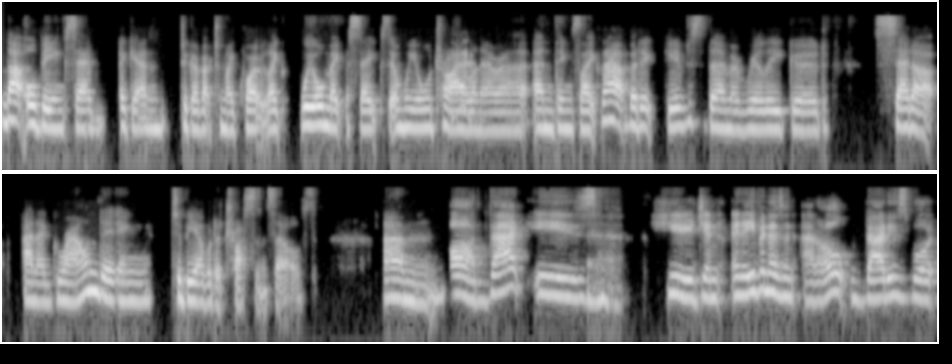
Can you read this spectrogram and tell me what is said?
that all being said, again, to go back to my quote, like we all make mistakes and we all trial and error and things like that, but it gives them a really good setup and a grounding to be able to trust themselves. Um, oh, that is huge. And and even as an adult, that is what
